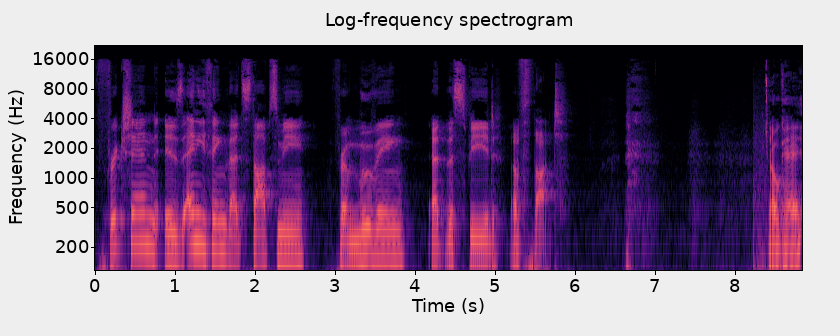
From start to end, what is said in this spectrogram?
friction is anything that stops me from moving at the speed of thought. Okay.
